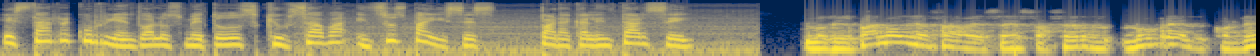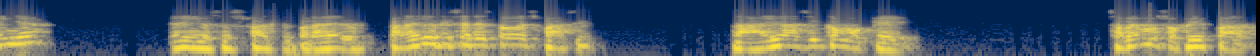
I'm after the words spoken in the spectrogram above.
está recurriendo a los métodos que usaba en sus países para calentarse. Los hispanos, ya sabes, es hacer lumbre con leña. Ellos es fácil. Para ellos, para ellos dicen esto es fácil. Para ellos así como que sabemos sufrir padre.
